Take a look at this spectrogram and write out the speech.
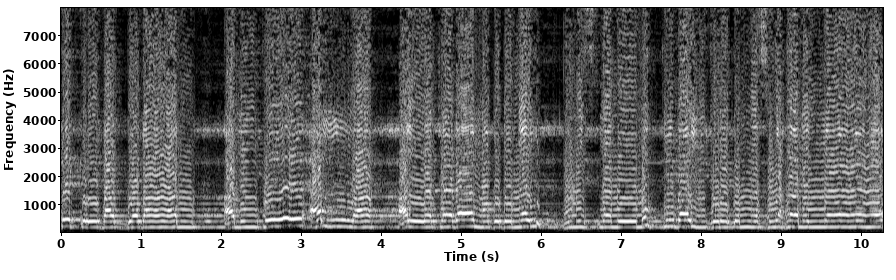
দেখে ভাগ্যবান। আলিফে আল্লাহ আল্লাহ ছাড়া মবদ নাই। দিন ইসলামে মুক্তি বাই জোরে কন্যা, সুবহানাল্লাহ।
